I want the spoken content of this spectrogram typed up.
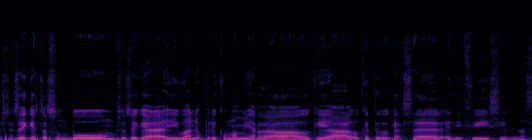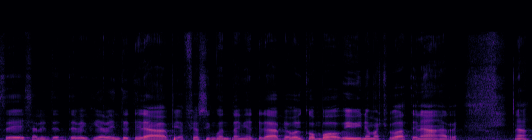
Yo sé que esto es un boom, yo sé que ahí, bueno, pero ¿cómo mierda hago? ¿Qué hago? ¿Qué tengo que hacer? Es difícil, no sé, ya lo intenté, fui a 20 terapias, fui a 50 años de terapia, voy con vos, Vivi, no me ayudaste nada. nada.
